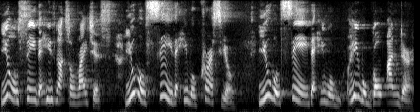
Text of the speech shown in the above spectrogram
you will see that he's not so righteous. You will see that he will curse you you will see that he will, he will go under.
